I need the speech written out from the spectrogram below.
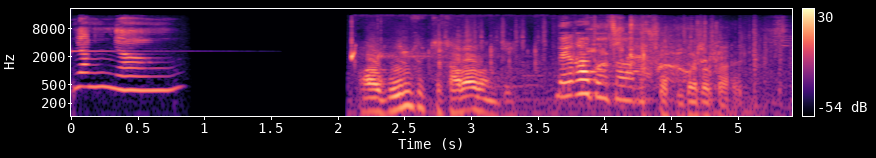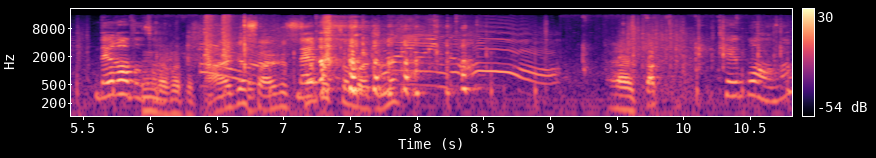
냥냥. 아 모임 진짜 잘하던데 내가 더 잘해. 진짜 네가 더 잘해. 내가 더 잘해. 알겠어 알겠어 내가- 좀 봐줄래? 야딱 개구 하나?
